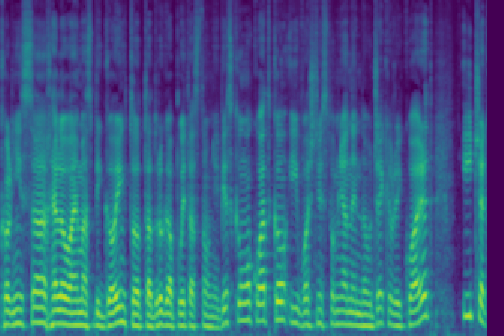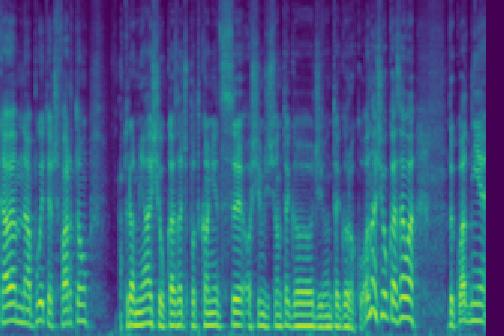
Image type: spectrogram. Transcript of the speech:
Collinsa Hello I Must Be Going to ta druga płyta z tą niebieską okładką i właśnie wspomniany No Jacket Required i czekałem na płytę czwartą która miała się ukazać pod koniec 89 roku. Ona się ukazała dokładnie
